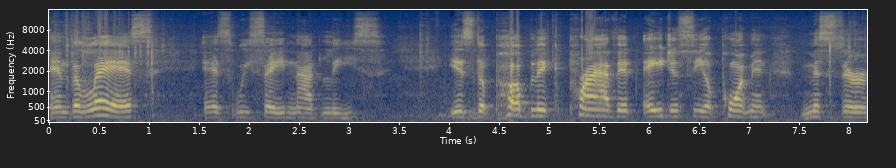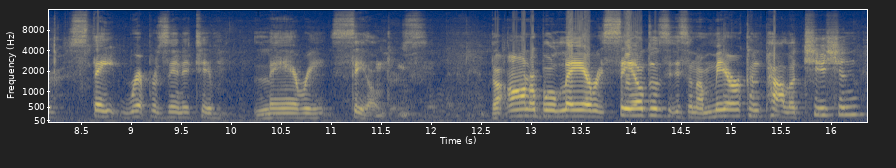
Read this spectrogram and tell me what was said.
And the last, as we say not least, is the Public-Private Agency Appointment, Mr. State Representative Larry Selders. The Honorable Larry Selders is an American politician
